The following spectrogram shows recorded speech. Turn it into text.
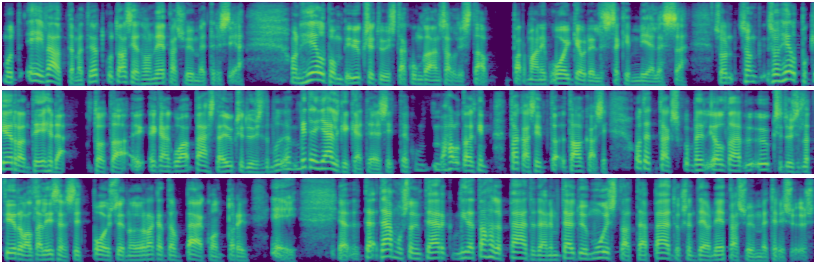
Mutta ei välttämättä. Jotkut asiat on epäsymmetrisiä. On helpompi yksityistä kuin kansallista, varmaan niin kuin oikeudellisessakin mielessä. Se on, se, on, se on helppo kerran tehdä tota, ikään kuin päästä yksityisestä, mutta miten jälkikäteen sitten, kun halutaankin takaisin, t- takaisin, otettaanko me joltain yksityiseltä firmalta lisenssit pois, ja ne on rakentanut pääkonttorin? Ei. Ja tämä minusta on tär- mitä tahansa päätetään, niin täytyy muistaa tämä päätöksenteon epäsymmetrisyys.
